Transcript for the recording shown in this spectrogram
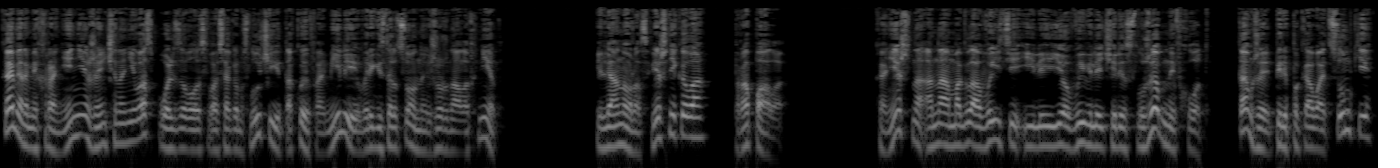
Камерами хранения женщина не воспользовалась, во всяком случае такой фамилии в регистрационных журналах нет. Элеонора Свешникова пропала. Конечно, она могла выйти или ее вывели через служебный вход, там же перепаковать сумки.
